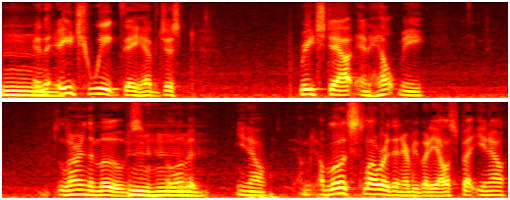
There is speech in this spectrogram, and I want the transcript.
Mm. And each week they have just reached out and helped me learn the moves a little bit. You know, I'm, I'm a little bit slower than everybody else, but you know,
